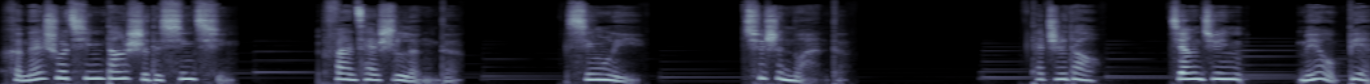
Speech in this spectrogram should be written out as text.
很难说清当时的心情，饭菜是冷的，心里却是暖的。他知道，将军。没有变，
